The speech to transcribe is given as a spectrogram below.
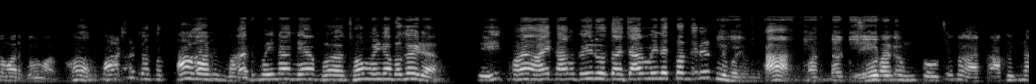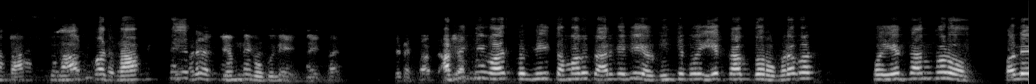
તમારે છ મહિના બગાડ્યા. આ આ કામ કર્યો તો ચાર મહિના જ પગાર નહીં મળ્યો હા એ હું કહું છું તો આ ટ્રાફિકના કારણે એમને કહું નહીં, નહીં, સાહેબ. એને આટલી વાત કરવી તમારું ટાર્ગેટ એ હતું કે કોઈ એક કામ કરો બરાબર? કોઈ એક કામ કરો અને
